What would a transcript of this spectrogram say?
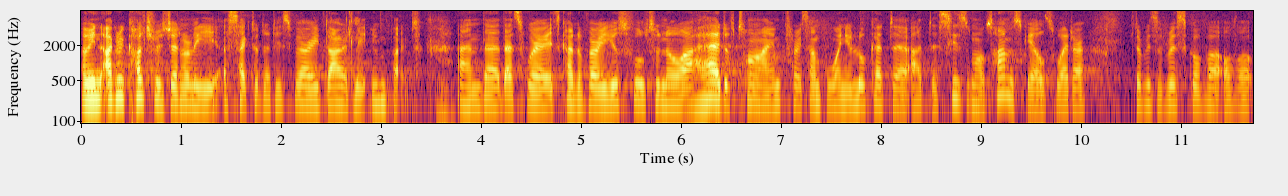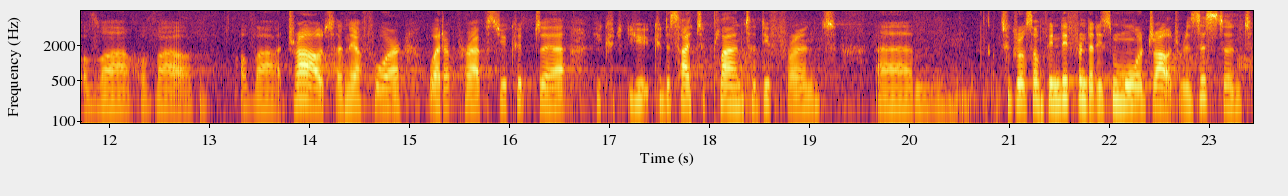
I mean, agriculture is generally a sector that is very directly impacted. Mm. And uh, that's where it's kind of very useful to know ahead of time, for example, when you look at, uh, at the seasonal timescales, whether there is a risk of a, of a, of a, of a of a drought, and therefore whether perhaps you could uh, you could you could decide to plant a different um, to grow something different that is more drought resistant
